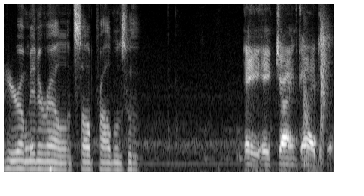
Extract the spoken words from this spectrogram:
Hero Mineral and solve problems with Hey, hey, giant guy, did it?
